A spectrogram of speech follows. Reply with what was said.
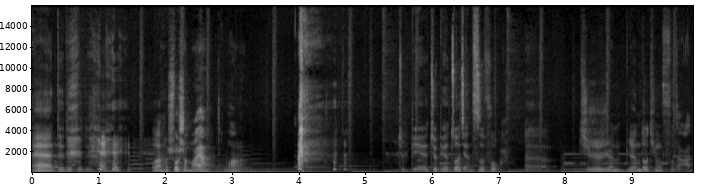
哎，对对对对对，我想说什么呀？忘了，就别就别作茧自缚吧。呃。其实人人都挺复杂的，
